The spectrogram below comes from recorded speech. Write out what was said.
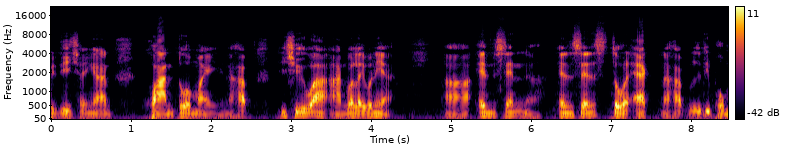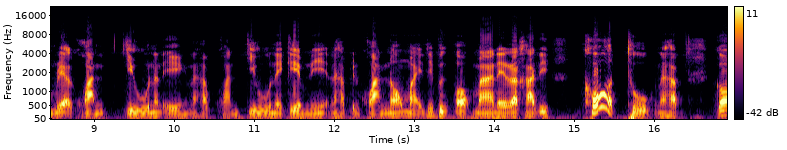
วิธีใช้งานขวานตัวใหม่นะครับ ที่ชื่อว่าอ่านว่าอะไรวะเนี่ยอ่า Ensense เอ Ensense Store Act นะครับ หรือที่ผมเรียกขวานจิ๋วนั่นเองนะครับ ขวานจิ๋วในเกมนี้นะครับ เป็นขวานน้องใหม่ที่เพิ่งออกมาในราคาที่โคตรถูกนะครับ ก็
